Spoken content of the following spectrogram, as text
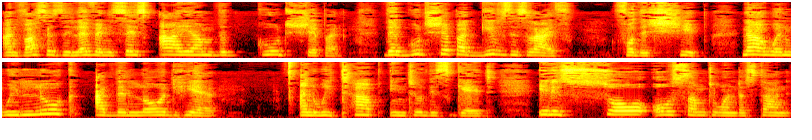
and verses 11, it says, I am the good shepherd. The good shepherd gives his life for the sheep. Now, when we look at the Lord here, and we tap into this gate. It is so awesome to understand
